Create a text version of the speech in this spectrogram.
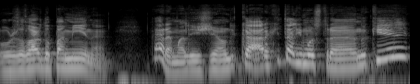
o, o dopamina. Cara, é uma legião de cara que tá ali mostrando que.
